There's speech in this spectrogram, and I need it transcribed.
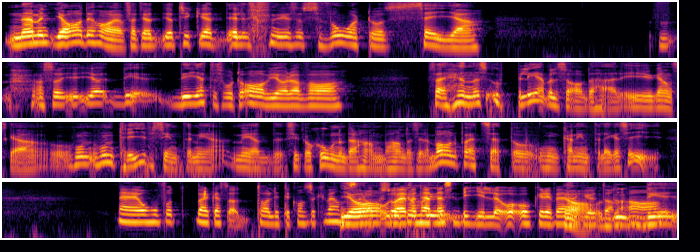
Nej, men ja, det har jag. För att jag, jag tycker att eller, det är så svårt att säga. Alltså, jag, det, det är jättesvårt att avgöra vad... Så här, hennes upplevelse av det här är ju ganska... Hon, hon trivs inte med, med situationen där han behandlar sina barn på ett sätt och hon kan inte lägga sig i. Nej, och hon får verkar ta lite konsekvenser Ja, och också. kan Även man ju- hennes bil och åker iväg Ja, och utan... då, ja. det,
